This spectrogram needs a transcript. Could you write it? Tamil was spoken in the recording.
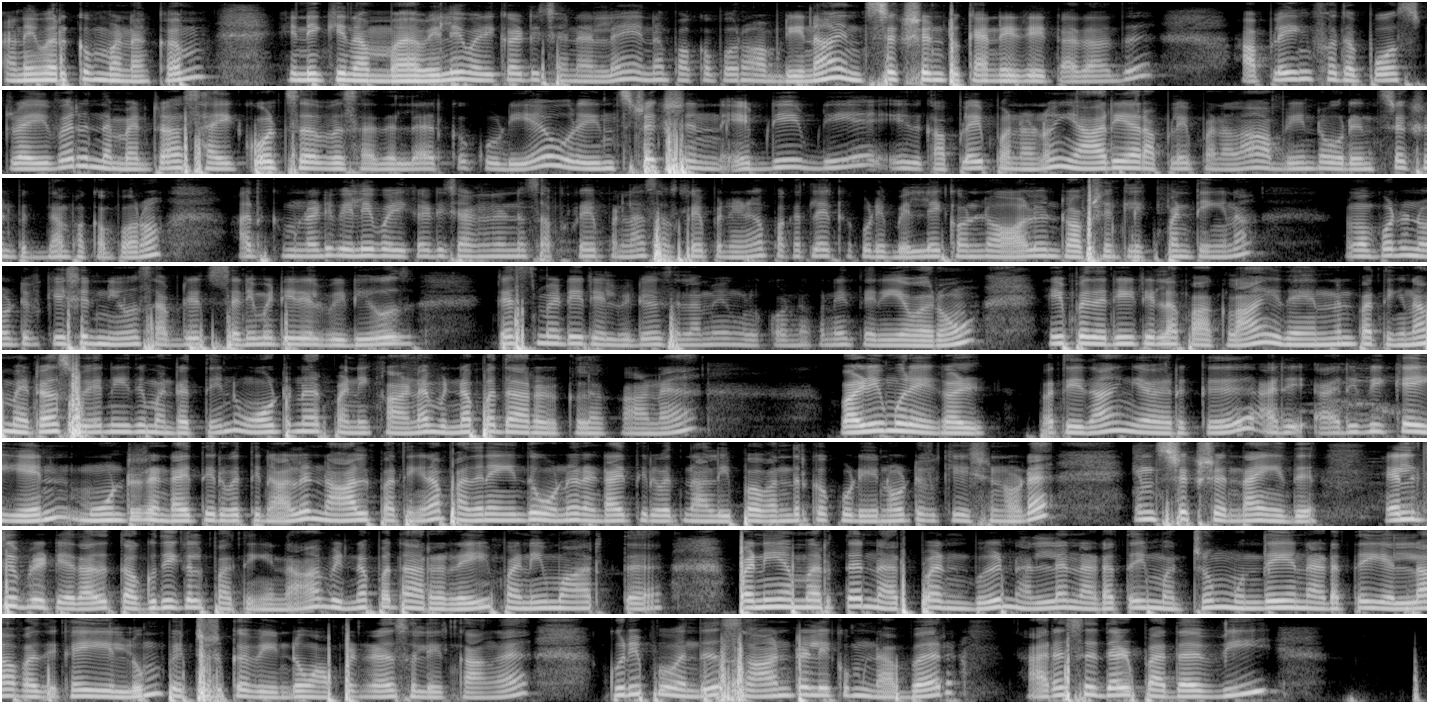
அனைவருக்கும் வணக்கம். இன்றைக்கி நம்ம வேலை வழிகாட்டி சேனலில் என்ன பார்க்க போகிறோம் அப்படின்னா இன்ஸ்ட்ரக்ஷன் டு கேண்டிடேட் அதாவது applying for the post driver இந்த மெட்ராஸ் ஹைகோர்ட் சர்வீஸ் அதில் இருக்கக்கூடிய ஒரு இன்ஸ்ட்ரக்ஷன் எப்படி எப்படி இதுக்கு அப்ளை பண்ணணும் யார் யார் அப்ளை பண்ணலாம் அப்படின்ற ஒரு இன்ஸ்ட்ரக்ஷன் பற்றி தான் பார்க்க போகிறோம் அதுக்கு முன்னாடி வேலை வழிகாட்டி சேனல் இன்னும் சப்ஸ்கிரைப் பண்ணலாம். சப்ஸ்கிரைப் பண்ணிடுங்க. பக்கத்தில் இருக்கக்கூடிய பெல் ஐக்கானில் ஆல் என்ற ஆப்ஷன் கிளிக் பண்ணிட்டீங்கன்னா நம்ம போட்ட notification news update study material videos test material videos எல்லாமே உங்களுக்கு ஒன்று கொண்டே தெரிய வரும். இப்போ இதை டீட்டெயிலாக பார்க்கலாம். இது என்னென்னு பார்த்தீங்கன்னா மெட்ராஸ் உயர்நீதிமன்றத்தின் ஓட்டுநர் பணிக்கான விண்ணப்பதாரர்களுக்கான வழிமுறைகள். பற்றி தான் இங்கே இருக்குது அறி அறிவிக்கை எண் மூன்று ரெண்டாயிரத்தி இருபத்தி நாலு. நாள் பார்த்தீங்கன்னா பதினைந்து ஒன்று ரெண்டாயிரத்தி இருபத்தி நாலு. இப்போ வந்திருக்கக்கூடிய நோட்டிஃபிகேஷனோட இன்ஸ்ட்ரக்ஷன் தான் இது. எலிஜிபிலிட்டி அதாவது தகுதிகள் பார்த்தீங்கன்னா விண்ணப்பதாரரை பணிமார்த்த பணியமர்த்த நற்பண்பு நல்ல நடத்தை மற்றும் முந்தைய நடத்தை எல்லா வகையிலும் பெற்றிருக்க வேண்டும் அப்படின்றத சொல்லியிருக்காங்க. குறிப்பு வந்து சான்றளிக்கும் நபர் அரசிதழ் பதவி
